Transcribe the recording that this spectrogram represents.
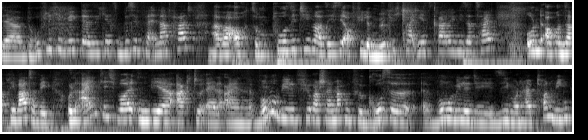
der berufliche Weg, der sich jetzt ein bisschen verändert hat, Mhm. aber auch zum Positiven. Also ich sehe auch viele Möglichkeiten jetzt gerade in dieser Zeit und auch unser privater Weg. Und eigentlich wollten wir aktuell einen Wohnmobilführerschein machen für große äh, Wohnmobile, die siebeneinhalb Tonnen wiegen.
